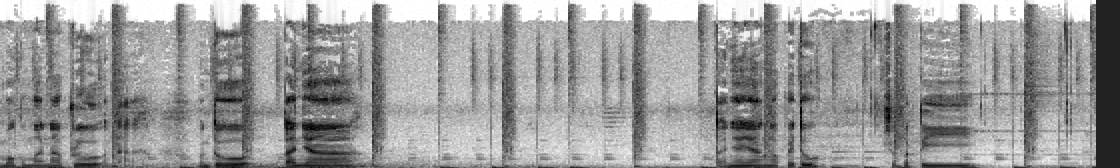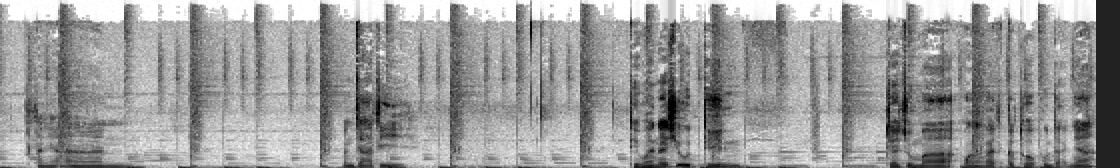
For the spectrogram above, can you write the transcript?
mau ke mana bro? Nah untuk tanya tanya yang apa itu? Seperti pertanyaan mencari. Di mana si Udin? Dia cuma mengangkat kedua pundaknya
